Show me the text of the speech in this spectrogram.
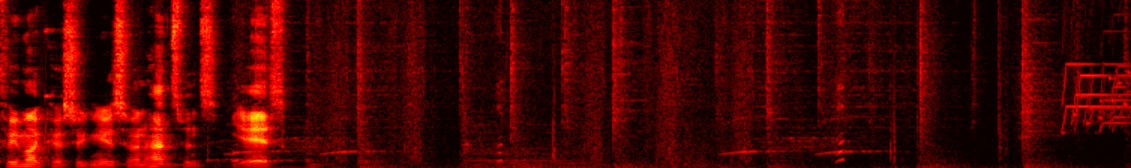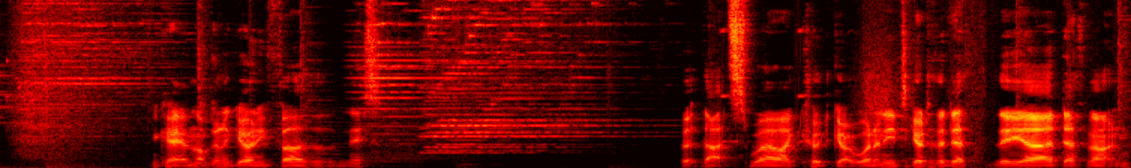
Three micros, so we can use some enhancements. Yes. Okay, I'm not going to go any further than this. But that's where I could go. When I need to go to the Death, the, uh, Death Mountain.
